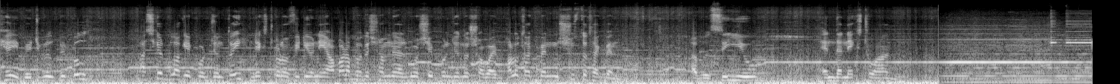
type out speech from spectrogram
ওকে বিউটিফুল পিপল আজকের ব্লগ এ পর্যন্তই। নেক্সট কোনো ভিডিও নিয়ে আবার আপনাদের সামনে আসব। সে পর্যন্ত সবাই ভালো থাকবেন, সুস্থ থাকবেন। I will see you in the next one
